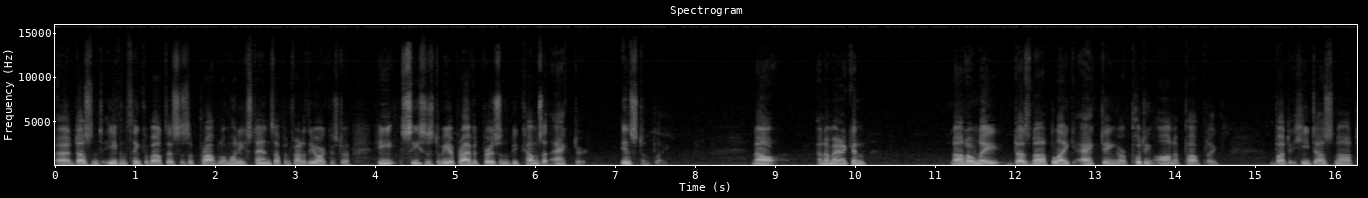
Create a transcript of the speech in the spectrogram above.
uh, doesn't even think about this as a problem. When he stands up in front of the orchestra, he ceases to be a private person, becomes an actor instantly. Now, an American not only does not like acting or putting on a public, but he does not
